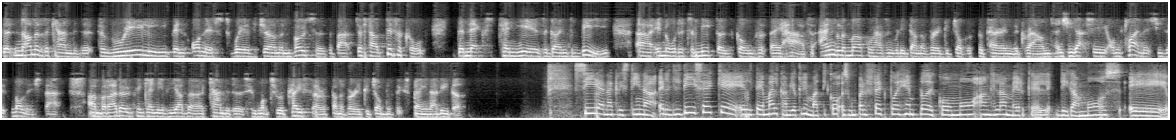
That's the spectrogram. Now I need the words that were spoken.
that none of the candidates have really been honest with German voters about just how difficult the next 10 years are going to be uh, in order to meet those goals that they have. Angela Merkel hasn't really done a very good job of preparing the ground, and she's actually, on climate, she's acknowledged that. Um, but I don't think any of the other candidates who want to replace her have done a very good job of explaining that either. Sí, Ana Cristina, él dice que el tema del cambio climático es un perfecto ejemplo de cómo Angela Merkel, digamos, eh,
